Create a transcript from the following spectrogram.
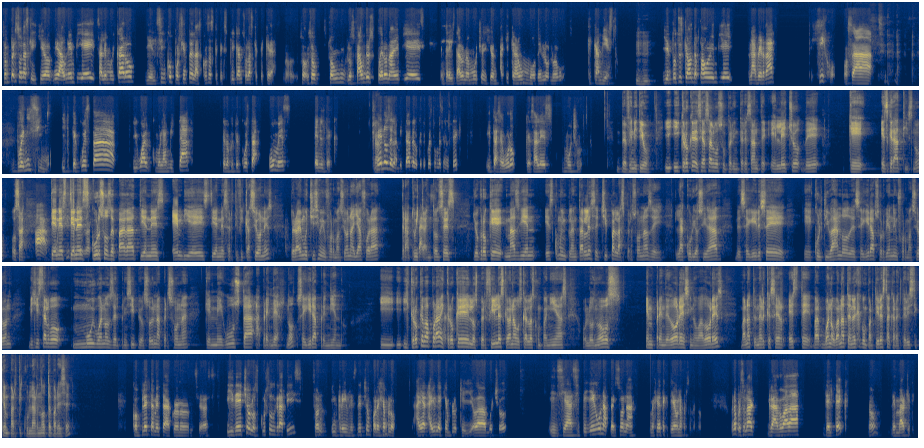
Son personas que dijeron, mira, un MBA sale muy caro y el 5% de las cosas que te explican son las que te quedan. ¿no? Son, son, los founders fueron a MBAs, entrevistaron a muchos y dijeron, hay que crear un modelo nuevo que cambie esto. Y entonces ¿qué onda Power MBA, la verdad, hijo, o sea, buenísimo. Y te cuesta igual como la mitad de lo que te cuesta un mes en el TEC. Menos de la mitad de lo que te cuesta un mes en el TEC. Y te aseguro que sales mucho mejor. Definitivo. Y, y creo que decías algo súper interesante, el hecho de que es gratis, ¿no? O sea, ah, tienes, tienes cursos de paga, tienes MBAs, tienes certificaciones, pero hay muchísima información allá afuera gratuita. Entonces, yo creo que más bien es como implantarle ese chip a las personas de la curiosidad, de seguirse eh, cultivando, de seguir absorbiendo información. Dijiste algo muy bueno desde el principio. Soy una persona que me gusta aprender, ¿no? Seguir aprendiendo. Y, creo que va por ahí. Creo que los perfiles que van a buscar las compañías o los nuevos emprendedores, innovadores, van a tener que ser este, bueno, van a tener que compartir esta característica en particular, ¿no te parece? Completamente de acuerdo, Y de hecho, los cursos gratis son increíbles. De hecho, por ejemplo, hay, hay un ejemplo que yo daba mucho y decía, si te llega una persona, imagínate que te llega una persona, ¿no? Una persona graduada del TEC, ¿no? De marketing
